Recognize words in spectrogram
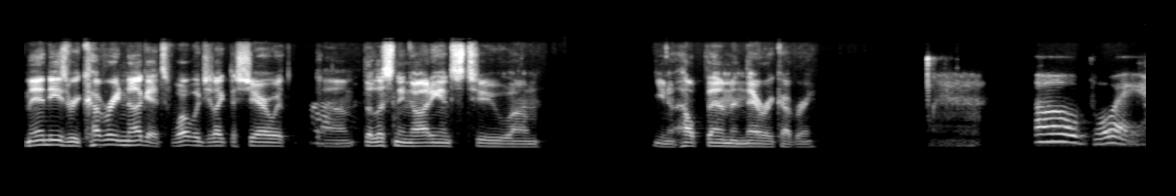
Mandy's recovery nuggets. What would you like to share with um, the listening audience to, um, you know, help them in their recovery? Oh boy,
